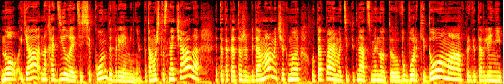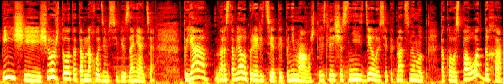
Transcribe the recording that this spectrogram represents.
Но я находила эти секунды времени, потому что сначала, это такая тоже беда мамочек, мы утопаем эти 15 минут в уборке дома, в приготовлении пищи, еще что-то, там находим себе занятия то я расставляла приоритеты и понимала, что если я сейчас не сделаю себе 15 минут такого спа-отдыха,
